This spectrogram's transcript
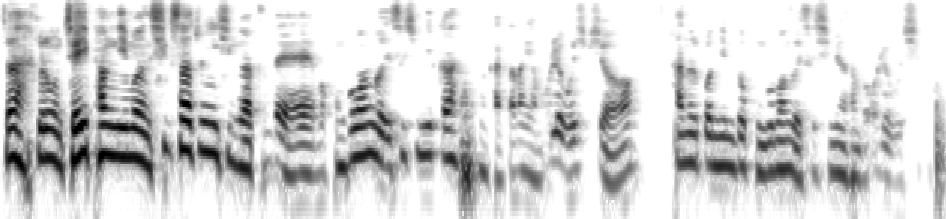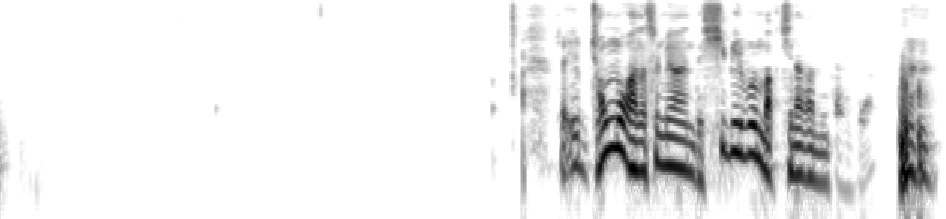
자, 그러면 제이팡님은 식사 중이신 것 같은데 뭐 궁금한 거 있으십니까? 간단하게 한번 올려보십시오. 하늘꽃님도 궁금한 거 있으시면 한번 올려보시고. 자, 종목 하나 설명하는데 11분 막 지나갑니다. 그죠?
